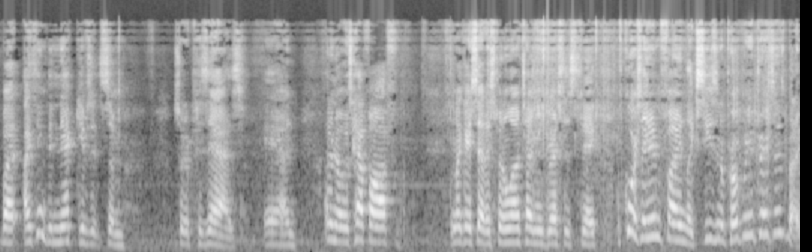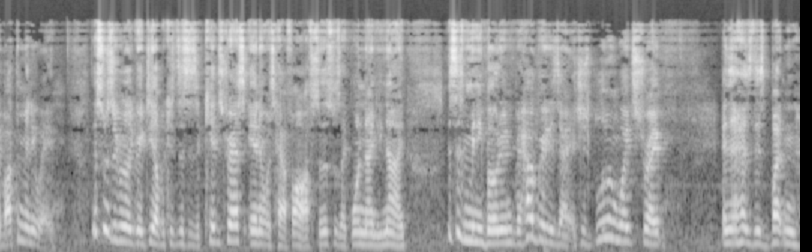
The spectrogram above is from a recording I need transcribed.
But I think the neck gives it some sort of pizzazz. And I don't know, it was half off. And like I said, I spent a lot of time in dresses today. Of course, I didn't find like season appropriate dresses, but I bought them anyway. This was a really great deal because this is a kid's dress and it was half off. So this was like $1.99. This is mini Boden, but how great is that? It's just blue and white stripe. And it has this button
